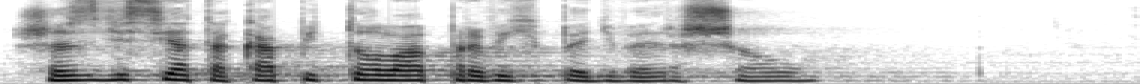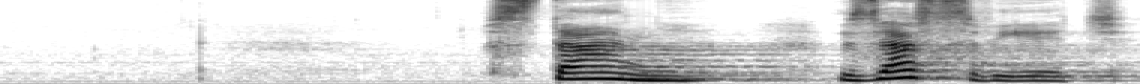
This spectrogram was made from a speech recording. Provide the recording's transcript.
60. kapitola, prvých 5 veršov. Vstaň, zasvieť,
